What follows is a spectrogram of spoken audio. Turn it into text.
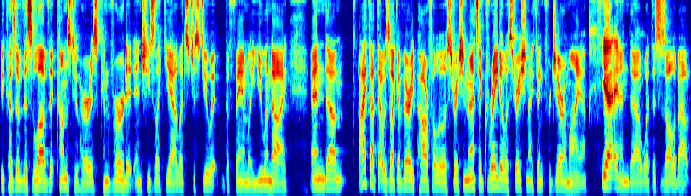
because of this love that comes to her is converted and she's like yeah let's just do it the family you and i and um, i thought that was like a very powerful illustration that's a great illustration i think for jeremiah Yeah, and, and uh, what this is all about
